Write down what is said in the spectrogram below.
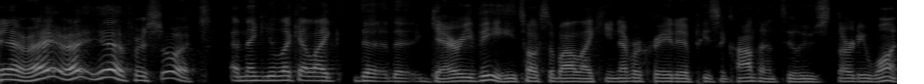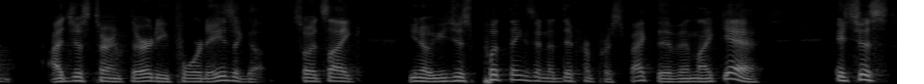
Yeah, right, right. Yeah, for sure. And then you look at like the the Gary V. He talks about like he never created a piece of content until he was 31. I just turned 30 four days ago. So it's like, you know, you just put things in a different perspective. And like, yeah, it's just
